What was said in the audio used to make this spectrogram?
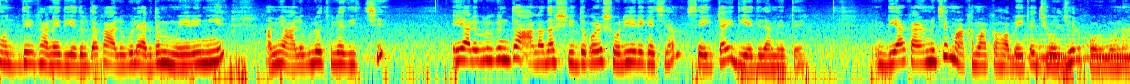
মধ্যে এখানে দিয়ে দেবো। দেখো, আলুগুলো একদম মেরে নিয়ে আমি আলুগুলো তুলে দিচ্ছি। এই আলুগুলো কিন্তু আলাদা সিদ্ধ করে সরিয়ে রেখেছিলাম, সেইটাই দিয়ে দিলাম এতে। দেওয়ার কারণ হচ্ছে মাখা মাখা হবে, এটা ঝোল ঝোল করব না।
